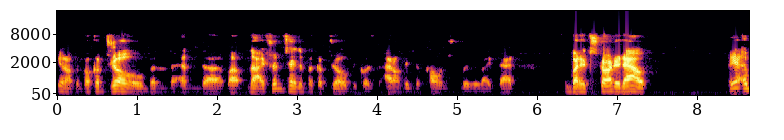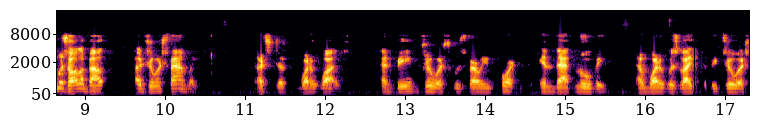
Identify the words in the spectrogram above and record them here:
you know, the Book of Job, and and uh, well, no, I shouldn't say the Book of Job because I don't think the Coens really like that. But it started out, yeah, it was all about a Jewish family. That's just what it was, and being Jewish was very important in that movie, and what it was like to be Jewish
